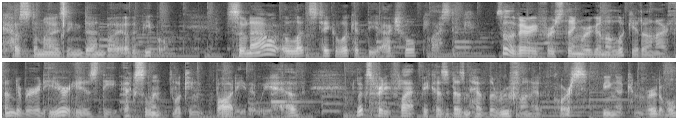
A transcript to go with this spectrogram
customizing done by other people. So now let's take a look at the actual plastic. So the very first thing we're going to look at on our Thunderbird here is the excellent looking body that we have. looks pretty flat because it doesn't have the roof on it, of course, being a convertible.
